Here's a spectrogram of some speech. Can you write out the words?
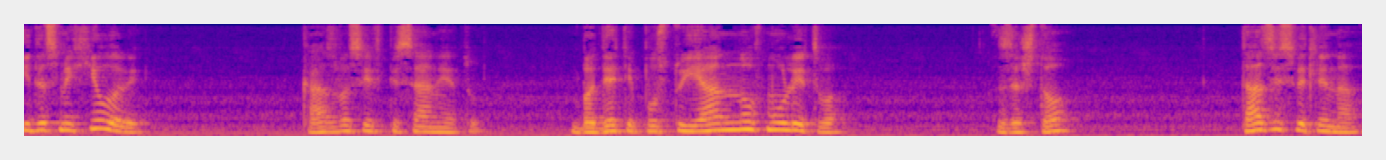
и да сме хилави. Казва се в писанието. Бъдете постоянно в молитва. Защо? Тази светлина,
